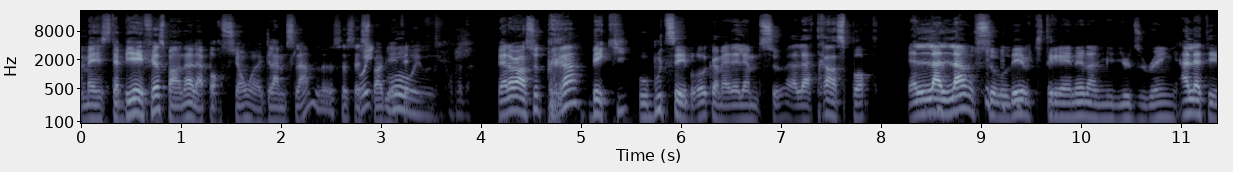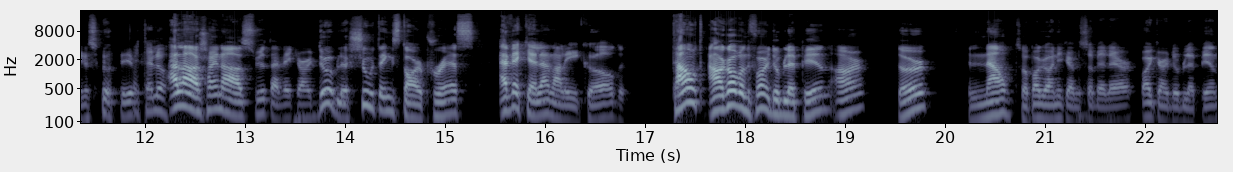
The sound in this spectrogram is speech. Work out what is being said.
euh, mais c'était bien fait cependant la portion euh, Glam Slam. Là. Ça, c'est Oui, super bien oui, fait. oui, oui, complètement. Puis elle ensuite prend Becky au bout de ses bras, comme elle, elle aime ça. Elle la transporte. Elle la lance sur Liv qui traînait dans le milieu du ring. Elle atterrit sur Elle Liv. était là. Elle enchaîne ensuite avec un double Shooting Star Press avec elle dans les cordes. Tente encore une fois un double pin. Un, deux. Non, tu vas pas gagner comme ça, Belair. Pas avec un double pin.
